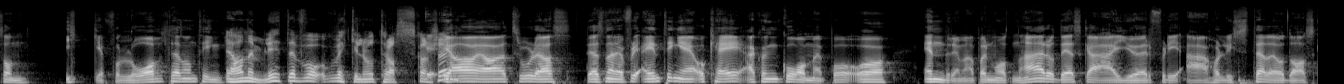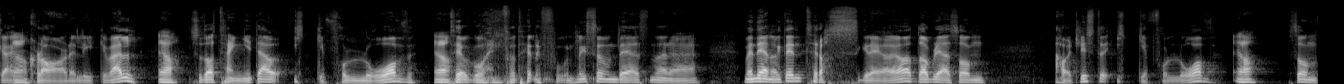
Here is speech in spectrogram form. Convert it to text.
sånn ikke få lov til noen ting. Ja, nemlig. Det vekker noe trass, kanskje? Ja, ja, jeg tror det. ass. Det er sånn fordi én ting er ok, jeg kan gå med på å endre meg på den måten her, og det skal jeg gjøre fordi jeg har lyst til det, og da skal jeg Ja. klare det likevel. Ja. Så da trenger ikke jeg å ikke få lov Ja. til å gå inn på telefonen, liksom. Det er sånn derre Men det er nok den trassgreia, ja. Da blir jeg sånn Jeg har ikke lyst til å ikke få lov. ja. Sånn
